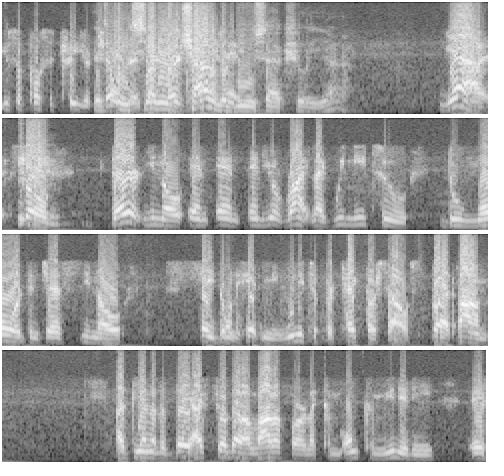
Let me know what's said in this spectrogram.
you're supposed to treat your It's children. they're considered child doing it. abuse, actually. Yeah. Yeah, so there, you know, and and and you're right. Like we need to do more than just you know say don't hit me. We need to protect ourselves. But um, at the end of the day, I feel that a lot of our like own community is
